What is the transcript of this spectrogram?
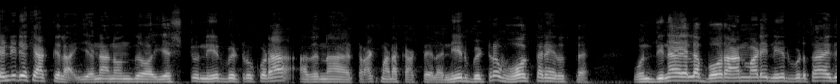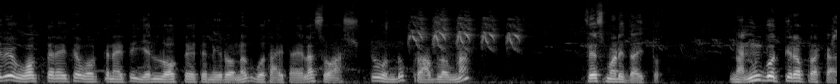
ಕಂಡಿಡಿಯೋಕೆ ಆಗ್ತಿಲ್ಲ. ನಾನೊಂದು ಎಷ್ಟು ನೀರು ಬಿಟ್ಟರು ಕೂಡ ಅದನ್ನು ಟ್ರ್ಯಾಕ್ ಮಾಡೋಕ್ಕಾಗ್ತಾಯಿಲ್ಲ ನೀರು ಬಿಟ್ಟರೆ ಹೋಗ್ತಾನೆ ಇರುತ್ತೆ. ಒಂದು ದಿನ ಎಲ್ಲ ಬೋರ್ ಆನ್ ಮಾಡಿ ನೀರು ಬಿಡ್ತಾ ಇದ್ವಿ, ಹೋಗ್ತಾನೆ ಐತೆ ಹೋಗ್ತಾನೆ ಐತೆ, ಎಲ್ಲಿ ಹೋಗ್ತೈತೆ ನೀರು ಅನ್ನೋದು ಗೊತ್ತಾಯ್ತಾ ಇಲ್ಲ. ಸೊ ಅಷ್ಟು ಒಂದು ಪ್ರಾಬ್ಲಮ್ನ ಫೇಸ್ ಮಾಡಿದ್ದಾಯಿತು. ನನಗೆ ಗೊತ್ತಿರೋ ಪ್ರಕಾರ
